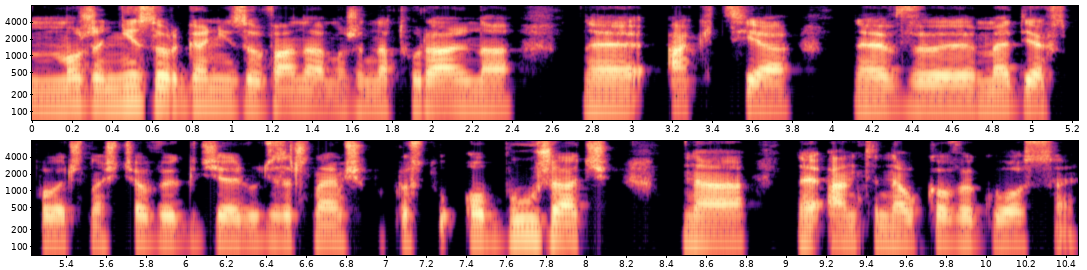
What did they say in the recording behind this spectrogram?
może niezorganizowana, może naturalna e, akcja w mediach społecznościowych, gdzie ludzie zaczynają się po prostu oburzać na antynaukowe głosy.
